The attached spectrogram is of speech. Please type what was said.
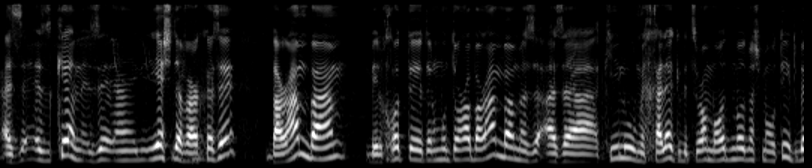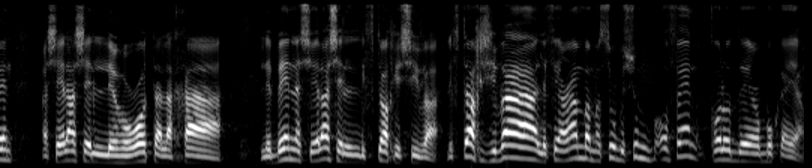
אז, אז כן, זה, יש דבר כזה. ברמב"ם, בהלכות אה, תלמוד תורה ברמב"ם, אז, אז ה- כאילו הוא מחלק בצורה מאוד מאוד משמעותית בין השאלה של להורות הלכה לבין השאלה של לפתוח ישיבה. לפתוח ישיבה, לפי הרמב"ם, אסור בשום אופן, כל עוד אה, רבו קיים.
